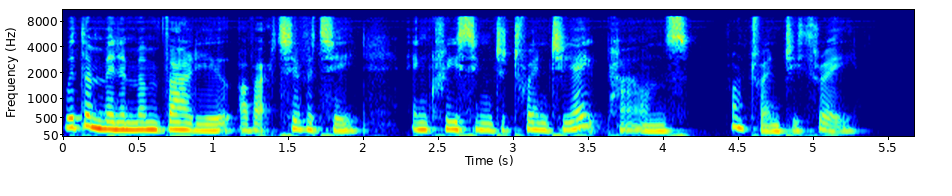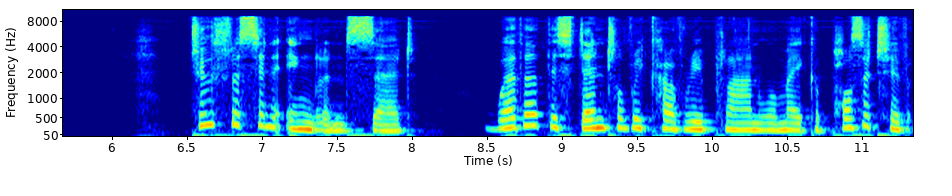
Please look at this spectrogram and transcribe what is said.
with the minimum value of activity increasing to £28 from 23 Toothless in England said, whether this dental recovery plan will make a positive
